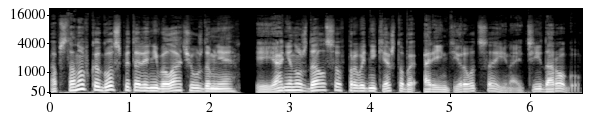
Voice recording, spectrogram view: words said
Обстановка госпиталя не была чужда мне, и я не нуждался в проводнике, чтобы ориентироваться и найти дорогу.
